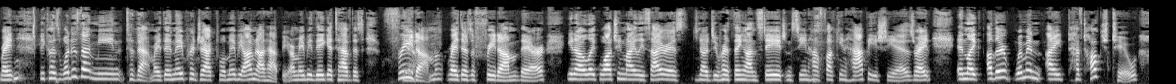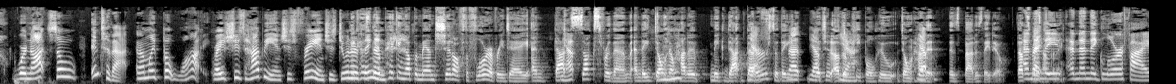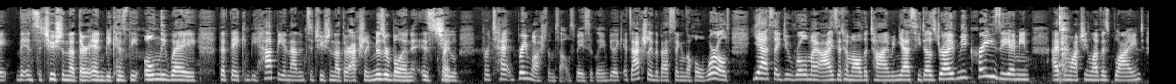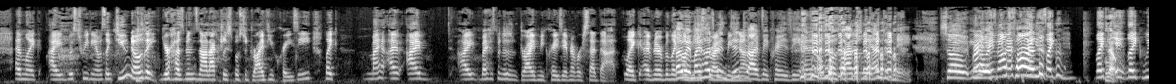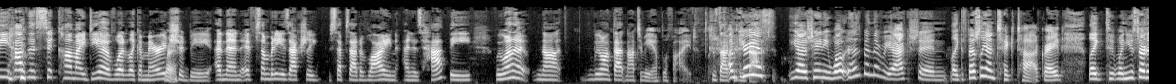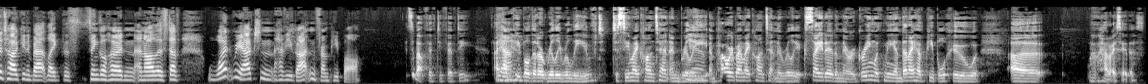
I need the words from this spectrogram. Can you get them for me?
right? Because what does that mean to them, right? Then they project, well, maybe I'm not happy, or maybe they get to have this freedom, yeah. right? There's a freedom there. You know, like watching Miley Cyrus, you know, do her thing on stage and seeing how fucking happy she is, right? And like other women I have talked to were not so into that. And I'm like, but why? Right? She's happy and she's free and she's doing because her thing. They're and picking up a man's shit off the floor every day and that yep. sucks for them and they don't mm-hmm. know how to make that better. Yes. So they that, yep. bitch at other yeah. people who don't have yep. it as bad as they do. That's and then happening. they and then they glorify the institution that they're in because the only way that they can be happy in that institution that they're actually miserable in is to right. pretend brainwash themselves basically and be like it's actually the best thing in the whole world. Yes, I do roll my eyes at him all the time and yes, he does drive me crazy. I mean, I've been watching Love is Blind and like I was tweeting I was like, "Do you know that your husband's not actually supposed to drive you crazy?" Like my I I I my husband doesn't drive me crazy. I've never said that. Like I've never been like. By the oh, way, my husband did nuts. drive me crazy, and it almost actually ended me. So you right? know, it's I mean, not fun. It's like, like, no. it, like we have this sitcom idea of what like a marriage right. should be, and then if somebody is actually steps out of line and is happy, we want to not we want that not to be amplified because that. I'm curious. Yeah, Shani, what has been the reaction, like especially on TikTok, right? Like to when you started talking about like this singlehood and, and all this stuff, what reaction have you gotten from people? it's about 50 50. I yeah. have people that are really relieved to see my content and really yeah. empowered by my content and they're really excited and they're agreeing with me. And then I have people who, uh, how do I say this?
